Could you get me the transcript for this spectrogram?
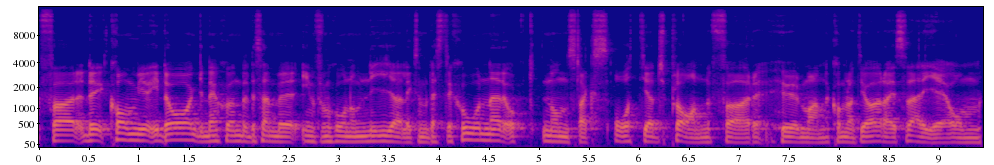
för det kom ju idag den 7 december information om nya liksom, restriktioner och någon slags åtgärdsplan för hur man kommer att göra i Sverige om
